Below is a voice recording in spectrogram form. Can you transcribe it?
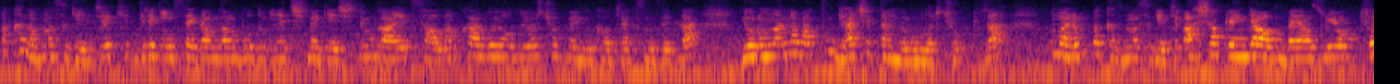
Bakalım nasıl gelecek. Direkt Instagram'dan buldum, iletişime geçtim. Gayet sağlam kargo yolluyoruz. Çok memnun kalacaksınız dediler. Yorumlarına baktım. Gerçekten yorumları çok güzel. Umarım bakalım nasıl gelecek. Ahşap rengi aldım. Beyazlı yoktu.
